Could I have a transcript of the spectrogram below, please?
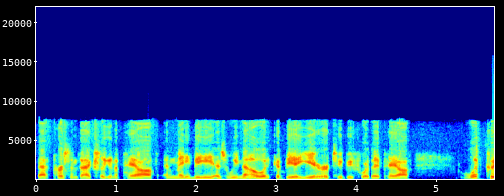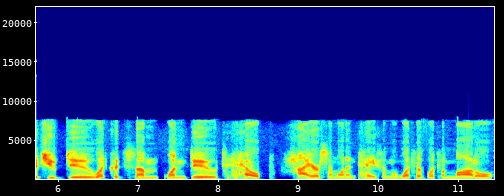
that person's actually going to pay off. And maybe, as we know, it could be a year or two before they pay off. what could you do? What could someone do to help hire someone and pay someone? What's a what's a model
